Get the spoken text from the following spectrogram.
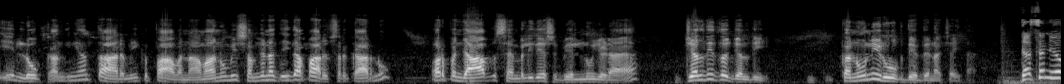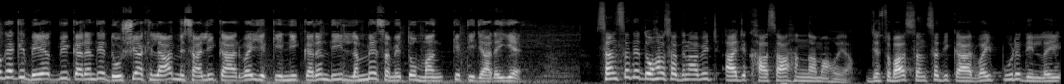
ਇਹ ਲੋਕਾਂ ਦੀਆਂ ਧਾਰਮਿਕ ਭਾਵਨਾਵਾਂ ਨੂੰ ਵੀ ਸਮਝਣਾ ਚਾਹੀਦਾ ਭਾਰਤ ਸਰਕਾਰ ਨੂੰ। ਔਰ ਪੰਜਾਬ ਅਸੈਂਬਲੀ ਦੇ ਇਸ ਬਿੱਲ ਨੂੰ ਜਿਹੜਾ ਹੈ, ਜਲਦੀ ਤੋਂ ਜਲਦੀ ਕਾਨੂੰਨੀ ਰੂਪ ਦੇ ਦੇਣਾ ਚਾਹੀਦਾ ਹੈ। ਦੱਸਣਯੋਗ ਹੈ ਕਿ ਬੇਅਦਬੀ ਕਰਨ ਦੇ ਦੋਸ਼ੀਆਂ ਖਿਲਾਫ ਮਿਸਾਲੀ ਕਾਰਵਾਈ ਯਕੀਨੀ ਕਰਨ ਦੀ ਲੰਮੇ ਸਮੇਂ ਤੋਂ ਮੰਗ ਕੀਤੀ ਜਾ ਰਹੀ ਹੈ। ਸੰਸਦ ਦੇ ਦੋਹਾਂ ਸਦਨਾਂ ਵਿੱਚ ਅੱਜ ਖਾਸਾ ਹੰਗਾਮਾ ਹੋਇਆ, ਜਿਸ ਤੋਂ ਬਾਅਦ ਸੰਸਦ ਦੀ ਕਾਰਵਾਈ ਪੂਰੇ ਦਿਨ ਲਈ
